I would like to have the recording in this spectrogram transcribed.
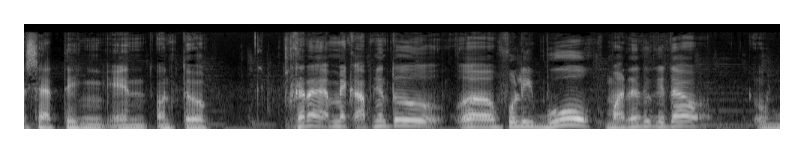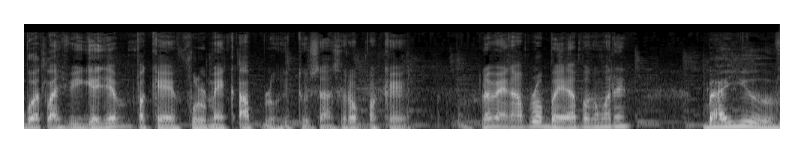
setting in untuk karena make upnya tuh uh, fully book. Kemarin tuh kita buat live IG aja pakai full make up loh itu Sasro pakai. Lo make up lo bayar apa kemarin? Bayu.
